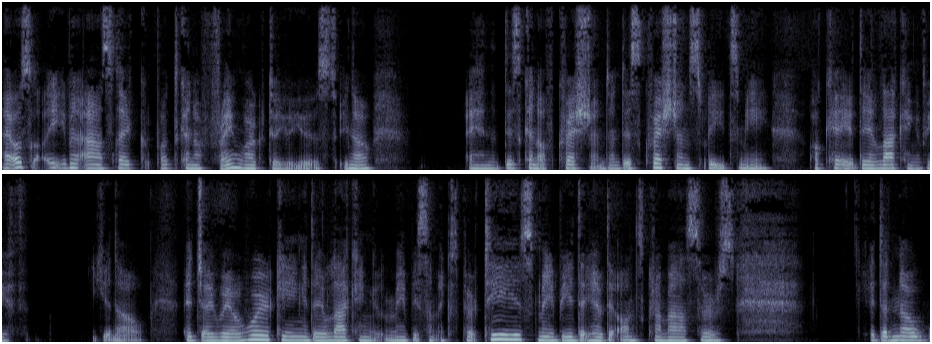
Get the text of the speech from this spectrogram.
I also even ask like, what kind of framework do you use? You know, and this kind of questions. And these questions leads me, okay, they're lacking with, you know, agile way of working. They're lacking maybe some expertise. Maybe they have their own scrum masters. I don't know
